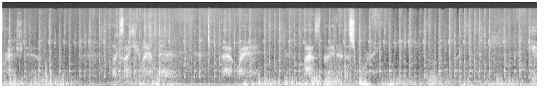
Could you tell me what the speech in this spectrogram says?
Fresh too. Looks like he went that way last night or this morning. Huge.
